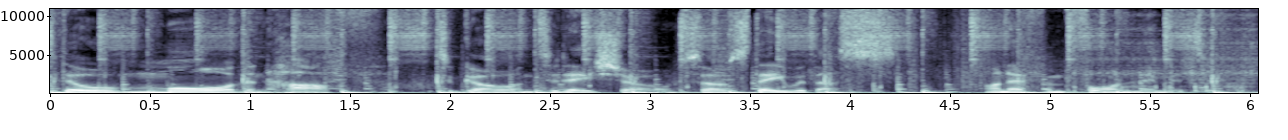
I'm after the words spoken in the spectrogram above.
Still more than half to go on today's show, so stay with us on FM4 Unlimited.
